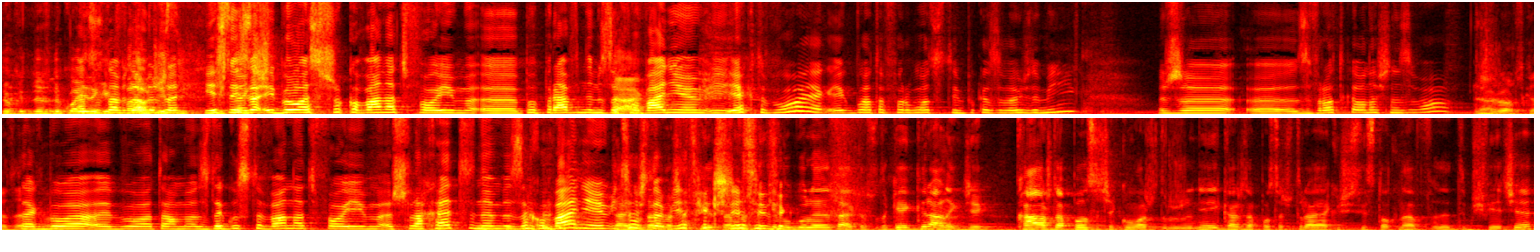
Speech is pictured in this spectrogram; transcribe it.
do, do, dokładnie tak jak tam dobrze, Jesteś- jesteś jesteś za, była zszokowana twoim e, poprawnym Tak. zachowaniem i jak to było? Jak, jak była ta formuła, co ty mi pokazywałeś, Dominik? Że e, zwrotka ona się nazywała? Tak. Żrotka, tak. Tak, no. była, była tam zdegustowana twoim szlachetnym zachowaniem i Tak, coś tam tam masz nie takie, tak masz się takie w ogóle, tak, to są takie ekrany, gdzie każda postać, jaką masz w drużynie i każda postać, która jakoś jest istotna w e, tym świecie,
